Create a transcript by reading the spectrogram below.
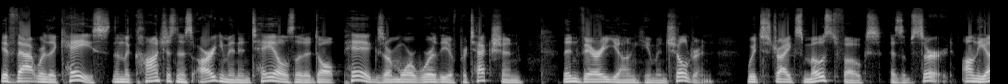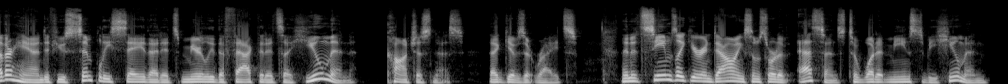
If that were the case, then the consciousness argument entails that adult pigs are more worthy of protection than very young human children, which strikes most folks as absurd. On the other hand, if you simply say that it's merely the fact that it's a human consciousness that gives it rights, then it seems like you're endowing some sort of essence to what it means to be human,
